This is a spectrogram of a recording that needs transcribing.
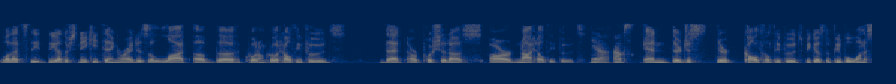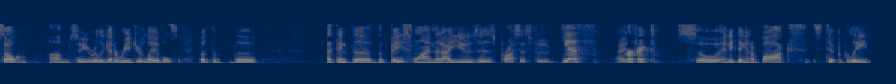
Well, that's the the other sneaky thing, right? Is a lot of the quote unquote healthy foods that are pushed at us are not healthy foods, Yeah, absolutely. and they're just they're called healthy foods because the people want to sell them. Um, so you really got to read your labels. But the the I think the the baseline that I use is processed food. Yes. Right. Perfect. So anything in a box is typically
